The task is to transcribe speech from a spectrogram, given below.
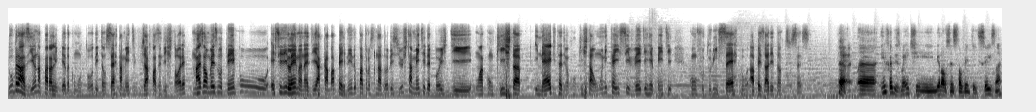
do Brasil na Paralimpíada como um todo, então certamente já fazendo história, mas ao mesmo tempo esse dilema, né, de acabar perdendo patrocinadores justamente depois de uma conquista inédita, de uma conquista única e se ver de repente com um futuro incerto, apesar de tanto sucesso. É, é, infelizmente em 1996, né,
